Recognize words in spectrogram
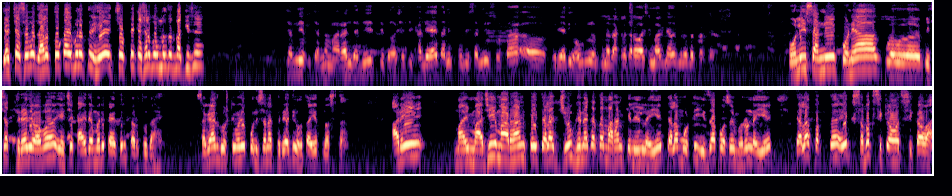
ज्याच्यासोबत झालं तो काय बोलत नाही. हे चोट्टे कशाला बोलतात बाकीचे? ज्यांनी ज्यांना मारहाण झाली ते दहशतीखाली आहेत आणि पोलिसांनी स्वतः फिर्यादी होऊन गुन्हा दाखल करावा अशी मागणी आता विरोधक करतात. पोलिसांनी कोण्या व- याच्यात फिर्यादी व्हावं याचे कायद्यामध्ये काहीतरी तरतूद आहे. सगळ्याच गोष्टीमध्ये पोलिसांना फिर्यादी होता येत नसतं. आणि मा- माझी मारहाण काही त्याला जीव घेण्याकरता मारहाण केलेली नाही आहे त्याला मोठी इजा पोहोचवी म्हणून नाही आहे त्याला फक्त एक सबक शिकावा शिकावा.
